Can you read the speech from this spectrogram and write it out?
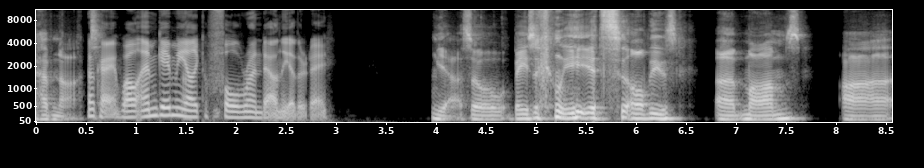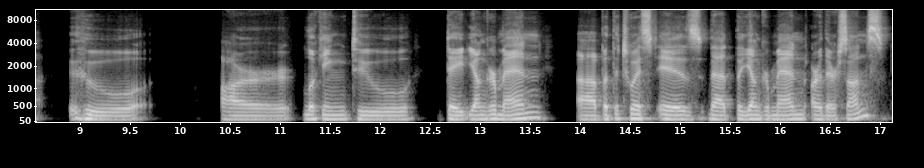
have not. Okay, well, M gave me like a full rundown the other day. Yeah. So basically, it's all these uh, moms uh, who are looking to date younger men, uh, but the twist is that the younger men are their sons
